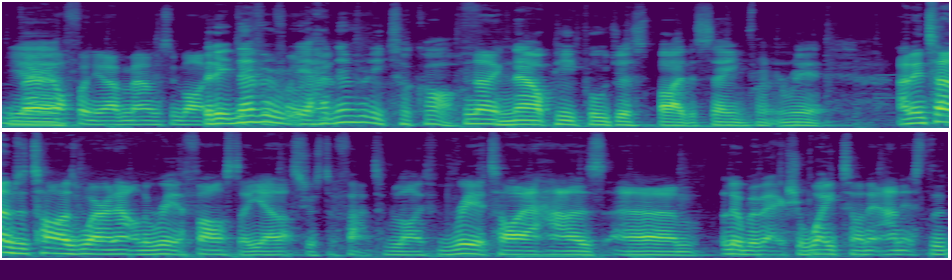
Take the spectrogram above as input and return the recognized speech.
Very often you have mountain bike. But it never, it had never really took off. No. And now people just buy the same front and rear. And in terms of tyres wearing out on the rear faster, yeah, that's just a fact of life. Rear tyre has um, a little bit of extra weight on it, and it's the,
